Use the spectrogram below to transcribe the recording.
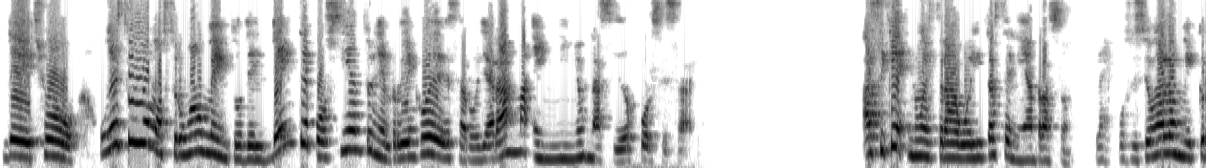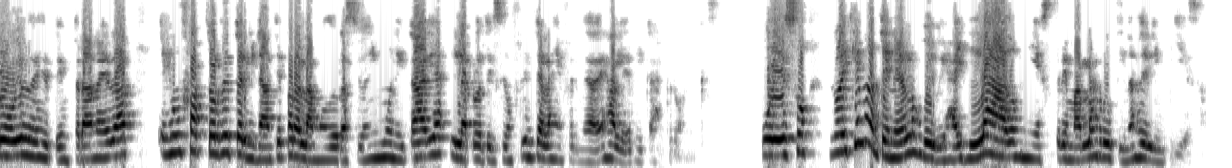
De hecho, un estudio mostró un aumento del 20% en el riesgo de desarrollar asma en niños nacidos por cesárea. Así que nuestras abuelitas tenían razón. La exposición a los microbios desde temprana edad es un factor determinante para la moderación inmunitaria y la protección frente a las enfermedades alérgicas crónicas. Por eso, no hay que mantener a los bebés aislados ni extremar las rutinas de limpieza.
